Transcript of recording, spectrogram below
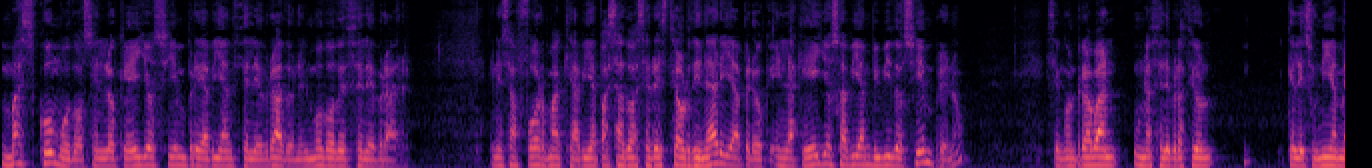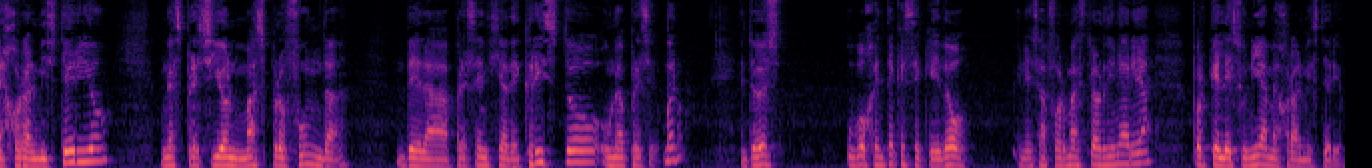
más cómodos en lo que ellos siempre habían celebrado, en el modo de celebrar, en esa forma que había pasado a ser extraordinaria, pero en la que ellos habían vivido siempre, ¿no? Se encontraban una celebración que les unía mejor al misterio, una expresión más profunda de la presencia de Cristo, una presencia... Bueno, entonces hubo gente que se quedó en esa forma extraordinaria porque les unía mejor al misterio.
